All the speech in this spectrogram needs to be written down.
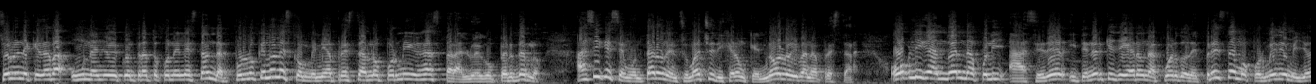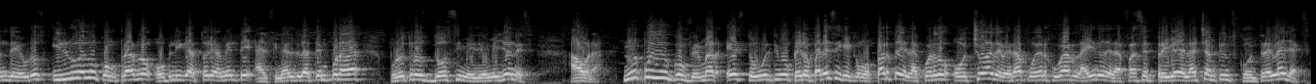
solo le quedaba un año de contrato con el estándar, por lo que no les convenía prestarlo por migajas para luego perderlo. Así que se montaron en su macho y dijeron que no lo iban a prestar, obligando al Napoli a ceder y tener que llegar a un acuerdo de préstamo por medio millón de euros y luego comprarlo obligatoriamente al final de la temporada por otros dos y medio millones. Ahora, no he podido confirmar esto último, pero parece que como parte del acuerdo, Ochoa deberá poder jugar la ida de la fase previa de la Champions contra el Ajax,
